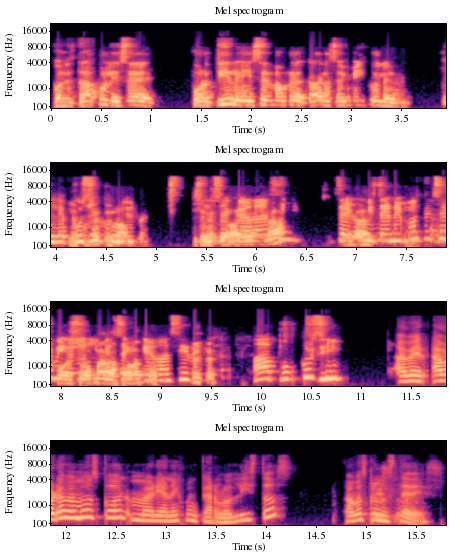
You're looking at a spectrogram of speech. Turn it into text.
con el trapo, le hice, por ti le hice el nombre de acá de nacer mi hijo y le, le puse, Julián. Y se, quedó, así. y tenemos ese video que se quedó así. ah, poco sí. A ver, ahora vamos con Mariana y Juan Carlos. ¿Listos? Vamos con ustedes.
